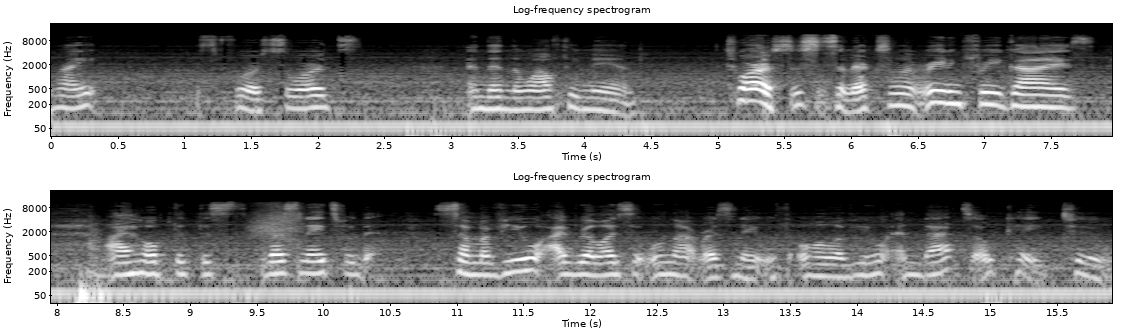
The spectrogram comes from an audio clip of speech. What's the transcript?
right? It's four swords and then the wealthy man. Taurus this is an excellent reading for you guys. I hope that this resonates with some of you. I realize it will not resonate with all of you, and that's okay too.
